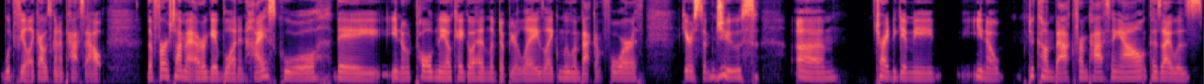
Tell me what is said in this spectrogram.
would feel like I was going to pass out. The first time I ever gave blood in high school, they, you know, told me, okay, go ahead and lift up your legs, like move them back and forth. Here's some juice um, tried to get me, you know, to come back from passing out because I was,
